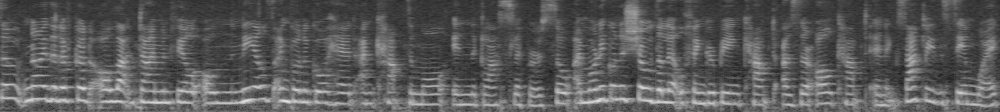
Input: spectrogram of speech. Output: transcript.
So now that I've got all that diamond veil on the nails, I'm going to go ahead and cap them all in the glass slippers. So I'm only going to show the little finger being capped as they're all capped in exactly the same way.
